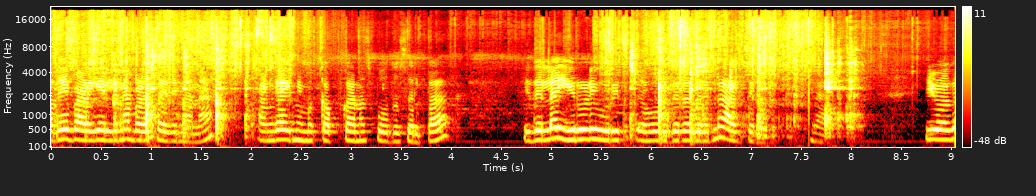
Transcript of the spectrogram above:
ಅದೇ ಬಾಳಿಗೆಯಲ್ಲಿನ ಬಳಸ್ತಾ ಇದ್ದೀನಿ ನಾನು. ಹಾಗಾಗಿ ನಿಮಗೆ ಕಪ್ ಕಾಣಿಸ್ಬೋದು ಸ್ವಲ್ಪ. ಇದೆಲ್ಲ ಈರುಳ್ಳಿ ಹುರಿ, ಹುರಿದಿರೋದ್ರಿಂದ ಆಗ್ತಿರೋದು. ಇವಾಗ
